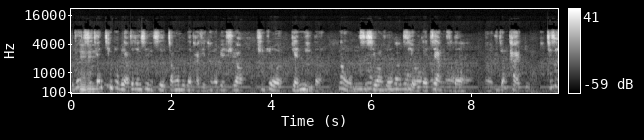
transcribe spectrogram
我觉得时间进度不了这件事情是交通部跟台铁他那边需要去做研拟的。那我们是希望说，是有一个这样子的。呃，一种态度，其实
